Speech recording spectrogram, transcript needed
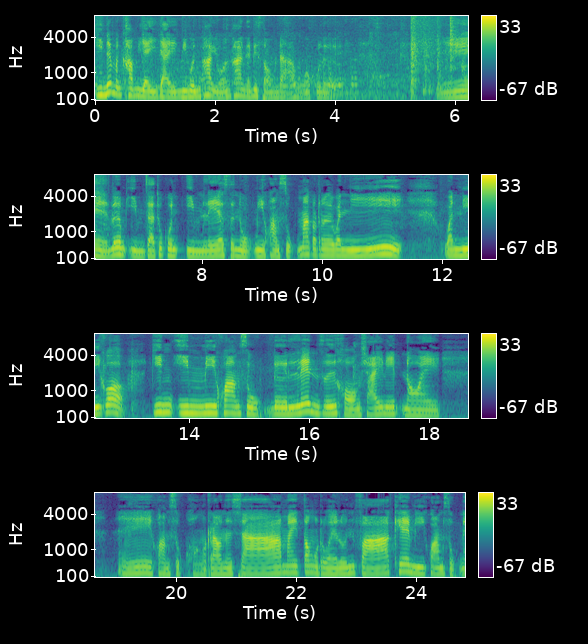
กินเนี่ยมันคำใหญ่ ๆ มีคนภาคอยู่ข้างๆแต่พี่สองด่าหัวกูเลย นี่เริ่มอิ่มจ้าทุกคนอิ่มแล้วสนุกมีความสุขมากเลยวันนี้ วันนี้ก็กินอิ่มมีความสุขเดินเล่นซื้อของใช้นิดหน่อยเอ้ความสุขของเรานะจ๊ะ ไม่ต้องรวยล้นฟ้า แค่มีความสุขใน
